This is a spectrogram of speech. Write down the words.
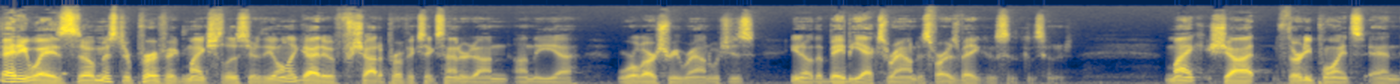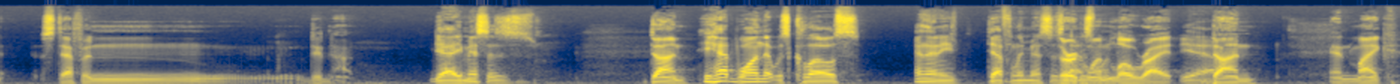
Anyways, so Mr. Perfect, Mike Schloesser, the only guy to have shot a perfect 600 on on the uh, World Archery round, which is you know the Baby X round as far as Vegas is concerned. Mike shot 30 points, and Stephan did not. Yeah, he misses. Done. He had one that was close, and then he definitely misses. Third last one, low right. Yeah. Done. And Mike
